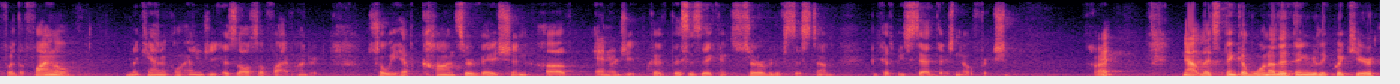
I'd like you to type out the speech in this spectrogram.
for the final mechanical energy is also 500. So we have conservation of energy because this is a conservative system because we said there's no friction. All right? Now let's think of one other thing really quick here.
